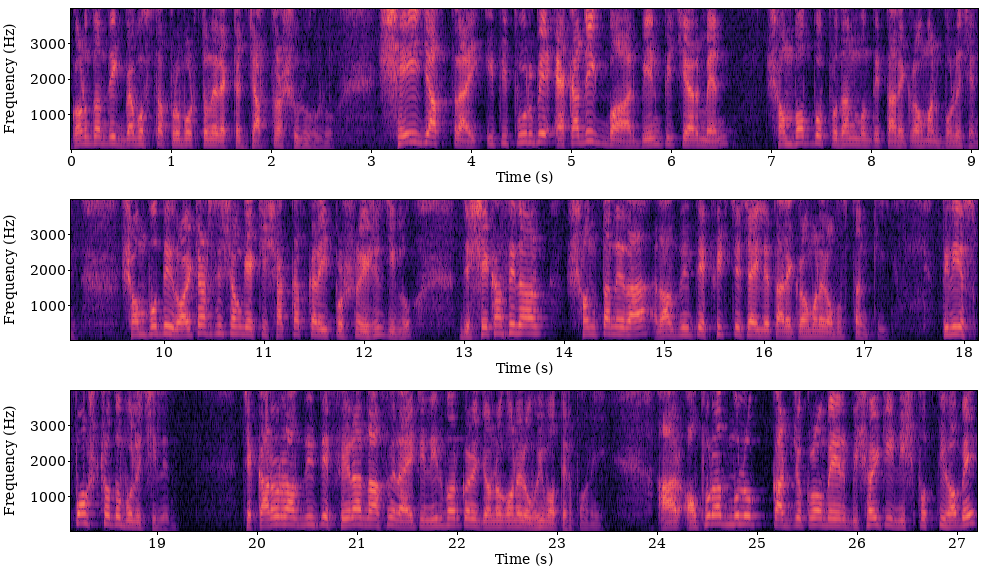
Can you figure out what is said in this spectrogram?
গণতান্ত্রিক ব্যবস্থা প্রবর্তনের একটা যাত্রা শুরু হলো। সেই যাত্রায় ইতিপূর্বে একাধিকবার বিএনপি চেয়ারম্যান, সম্ভাব্য প্রধানমন্ত্রী তারেক রহমান বলেছেন। সম্প্রতি রয়টার্সের সঙ্গে একটি সাক্ষাৎকারে এই প্রশ্ন এসেছিল যে শেখ হাসিনার সন্তানেরা রাজনীতিতে ফিরতে চাইলে তারেক রহমানের অবস্থান কী? তিনি স্পষ্টত বলেছিলেন যে কারও রাজনীতিতে ফেরা না ফেরা এটি নির্ভর করে জনগণের অভিমতের পরে। আর অপরাধমূলক কার্যক্রমের বিষয়টি নিষ্পত্তি হবে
